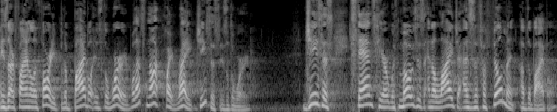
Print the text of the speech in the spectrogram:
is our final authority, but the Bible is the Word. Well, that's not quite right. Jesus is the Word. Jesus stands here with Moses and Elijah as the fulfillment of the Bible.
